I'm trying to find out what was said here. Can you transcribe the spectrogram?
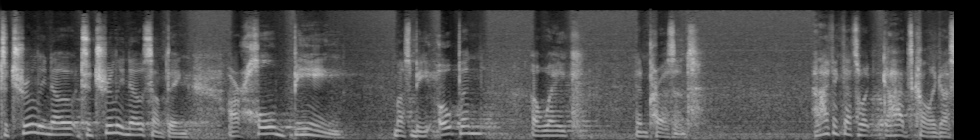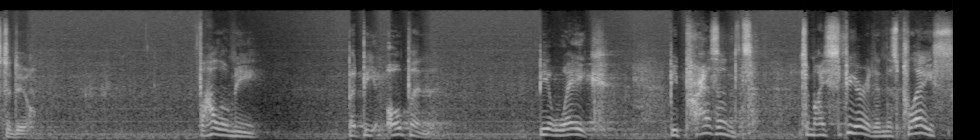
To truly know, to truly know something, our whole being must be open, awake, and present. And I think that's what God's calling us to do. Follow me, but be open, be awake, be present to my spirit in this place.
